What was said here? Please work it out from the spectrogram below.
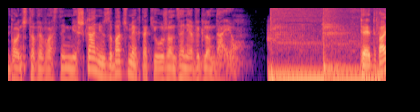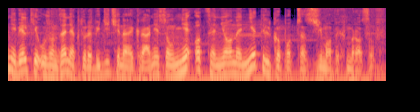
bądź to we własnym mieszkaniu. Zobaczmy, jak takie urządzenia wyglądają. Te dwa niewielkie urządzenia, które widzicie na ekranie, są nieocenione nie tylko podczas zimowych mrozów.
